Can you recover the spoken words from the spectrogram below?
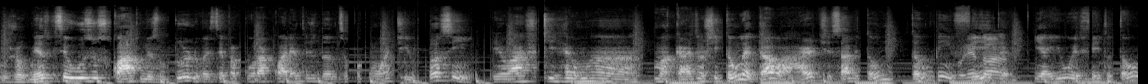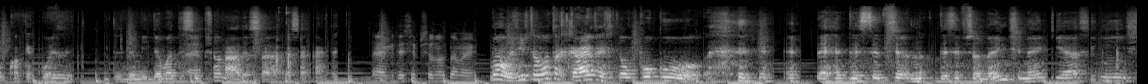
O jogo, mesmo que você use os quatro no mesmo turno, vai ser para curar 40 de dano do seu Pokémon ativo. Então assim, eu acho que é uma, uma carta, eu achei tão legal a arte, sabe? Tão, tão bem Bonitona. feita. E aí o efeito tão qualquer coisa me deu uma decepcionada é. essa, essa carta aqui. É, me decepcionou também. Bom, a gente tem outra carta que é um pouco é, decepcionante, né? Que é a seguinte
